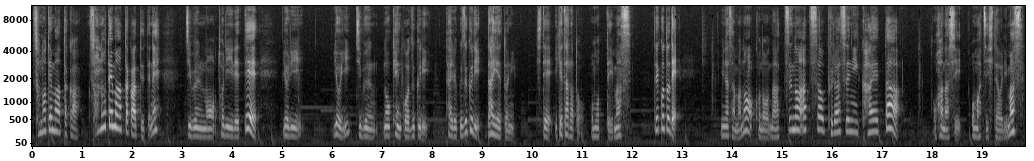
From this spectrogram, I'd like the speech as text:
その手もあったかその手もあったかって言ってね自分も取り入れてより良い自分の健康づくり体力づくりダイエットにしていけたらと思っています。ということで皆様のこの夏の暑さをプラスに変えたお話お待ちしております。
